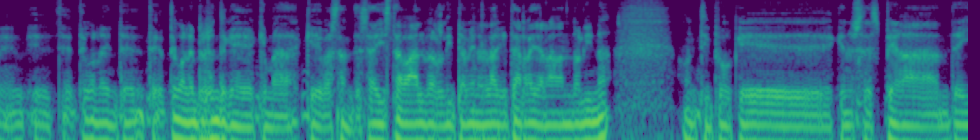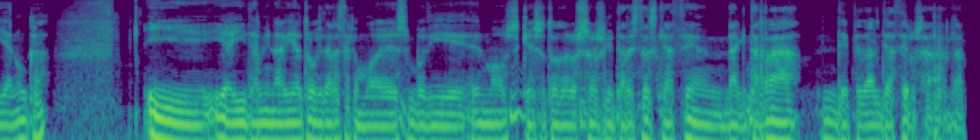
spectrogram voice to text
eh, eh, te- tengo la, te- te- tengo la impresión de que, que, que bastantes. Ahí estaba Albert Lee también en la guitarra y en la bandolina, un tipo que, que no se despega de ella nunca. Y, y ahí también había otro guitarrista como es Buddy Edmonds, que es otro de los, guitarristas que hacen la guitarra de pedal de acero, o sea, la,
